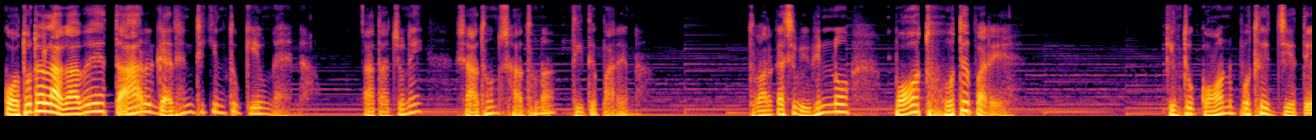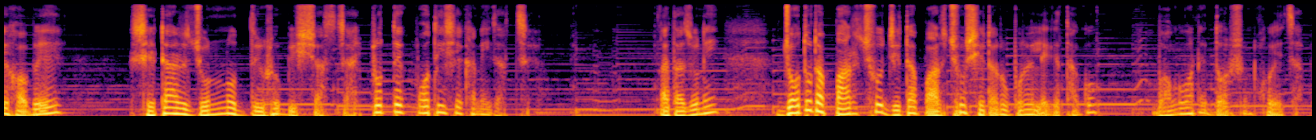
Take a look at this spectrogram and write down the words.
কতটা লাগাবে তার গ্যারেন্টি কিন্তু কেউ নেয় না। আর তার জন্যে সাধন সাধনা দিতে পারে না। তোমার কাছে বিভিন্ন পথ হতে পারে। কিন্তু কোন পথে যেতে হবে সেটার জন্য দৃঢ় বিশ্বাস চাই। প্রত্যেক পথই সেখানেই যাচ্ছে। আর তার জন্যই যতটা পারছ, যেটা পারছ, সেটার উপরে লেগে থাকো। ভগবানের দর্শন হয়ে যাবে।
